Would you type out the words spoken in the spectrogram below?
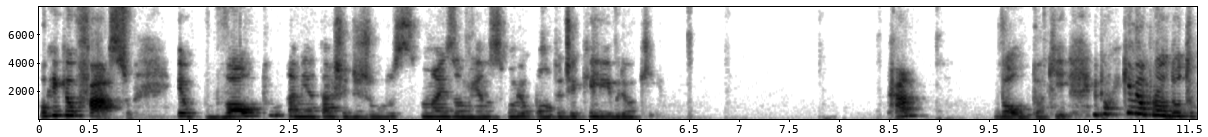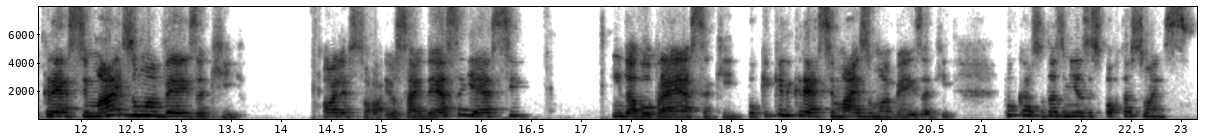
O que, que eu faço? Eu volto a minha taxa de juros mais ou menos para o meu ponto de equilíbrio aqui. Tá? Volto aqui. E por que, que meu produto cresce mais uma vez aqui? Olha só, eu saio dessa IS ainda vou para essa aqui. Por que, que ele cresce mais uma vez aqui? Por causa das minhas exportações.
